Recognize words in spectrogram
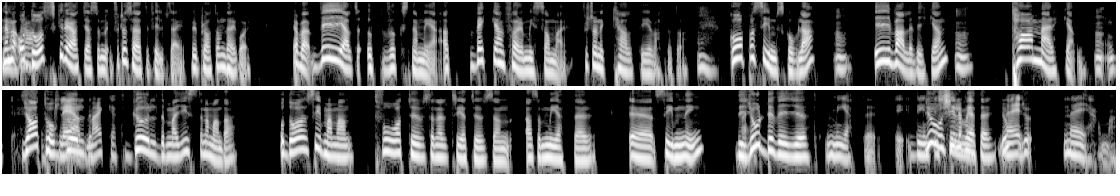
Nej, men, och då skröt jag, som, för då sa jag till Filip, så här, vi pratade om det här igår. Jag bara, vi är alltså uppvuxna med att veckan före midsommar, förstår ni hur kallt det är i vattnet då? Mm. Gå på simskola Mm. i Valleviken, Mm. ta märken. Mm, yes. Jag tog guld. Guldmagistern Amanda, och då simmar man 2000 eller 3000 alltså meter eh, simning. Det Nej. gjorde vi ju. Meter. Det är inte Jo, kilometer. Jo, Nej. jo. Nej, Hanna.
